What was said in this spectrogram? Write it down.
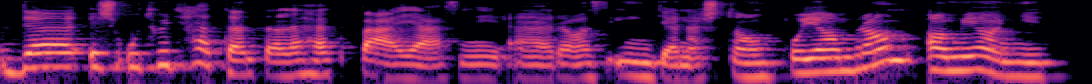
de és úgy, hogy hetente lehet pályázni erre az ingyenes tanfolyamra, ami annyit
